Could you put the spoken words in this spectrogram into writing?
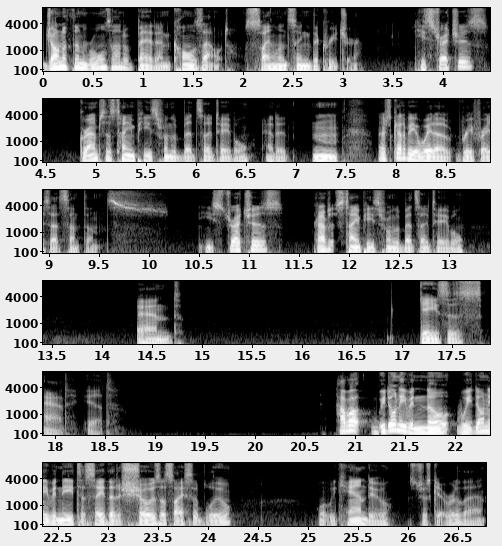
Jonathan rolls out of bed and calls out, silencing the creature. He stretches, grabs his timepiece from the bedside table, and it. Mm, there's got to be a way to rephrase that sentence. He stretches, grabs his timepiece from the bedside table, and gazes at it. How about we don't even know we don't even need to say that it shows a slice of blue. What we can do is just get rid of that.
